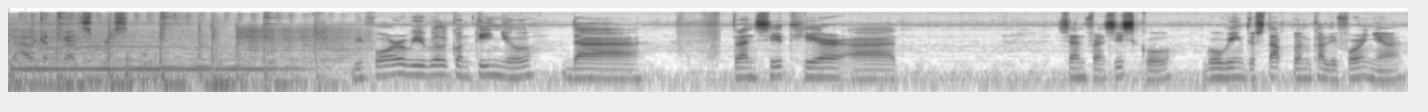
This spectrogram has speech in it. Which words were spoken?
The Alcatraz Prison. Before we will continue the transit here at San Francisco going to Stockton, California,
